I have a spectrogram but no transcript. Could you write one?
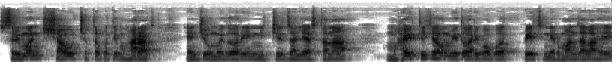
श्रीमंत शाहू छत्रपती महाराज यांची उमेदवारी निश्चित झाली असताना महायुतीच्या उमेदवारीबाबत पेच निर्माण झाला आहे.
